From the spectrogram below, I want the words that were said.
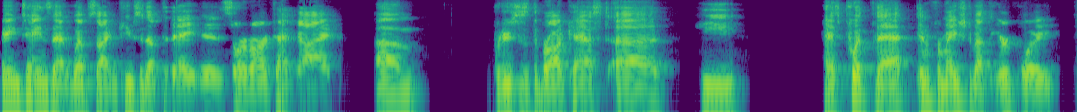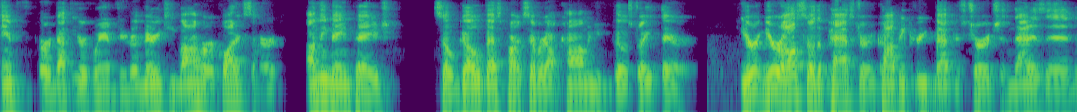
maintains that website and keeps it up to date, is sort of our tech guy. Um, produces the broadcast. Uh, he has put that information about the Iroquois or not the Iroquois Amphitheater, the Mary T. Meagher Aquatic Center on the main page. So go bestparksever.com and you can go straight there. You're you're also the pastor at Coffee Creek Baptist Church, and that is in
